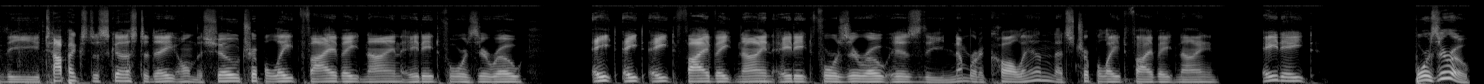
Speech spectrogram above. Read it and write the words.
the topics discussed today on the show. 888 589 8840. 888 589 8840 is the number to call in. That's 888 589 8840. 40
